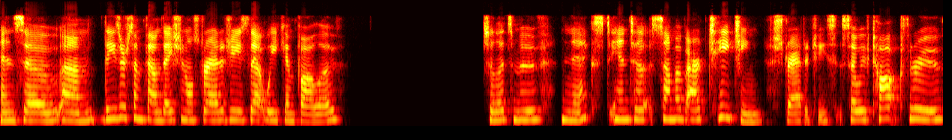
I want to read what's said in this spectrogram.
And so, um, these are some foundational strategies that we can follow. So let's move next into some of our teaching strategies. So we've talked through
